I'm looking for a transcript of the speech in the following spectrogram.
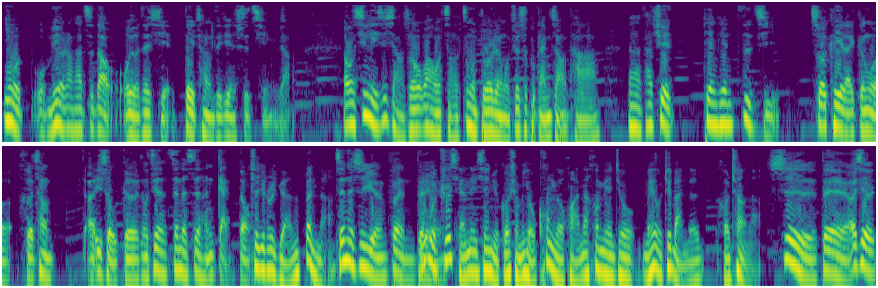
因为我我没有让他知道我有在写对唱这件事情，这样。然后我心里是想说，哇，我找了这么多人，我就是不敢找他，那他却偏偏自己说可以来跟我合唱。呃，一首歌，我记得真的是很感动，这就是缘分呐，真的是缘分。如果之前那些女歌手们有空的话，那后面就没有这版的合唱了。是对，而且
